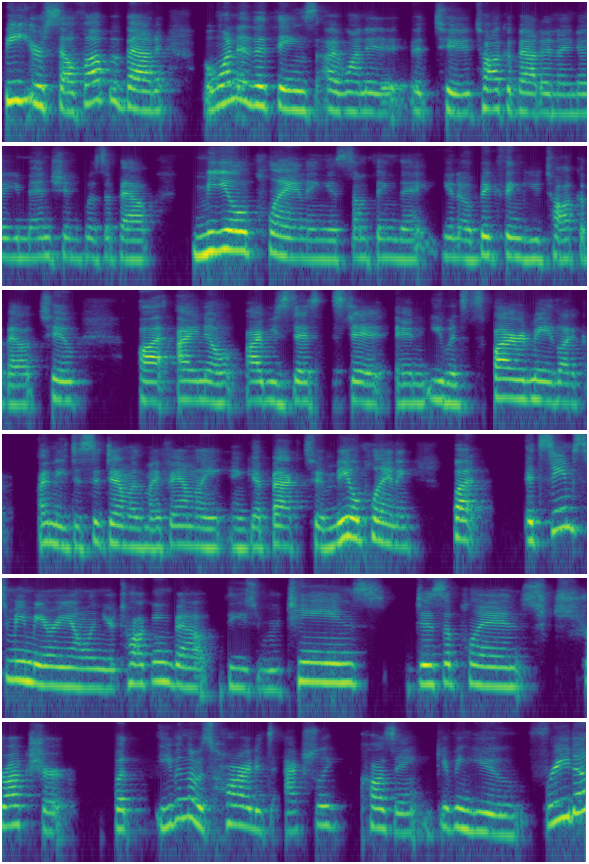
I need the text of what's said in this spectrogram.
beat yourself up about it but one of the things i wanted uh, to talk about and i know you mentioned was about meal planning is something that you know big thing you talk about too I, I know i resist it and you inspired me like i need to sit down with my family and get back to meal planning but it seems to me, Mary Ellen, you're talking about these routines, discipline, structure, but even though it's hard, it's actually causing giving you freedom,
